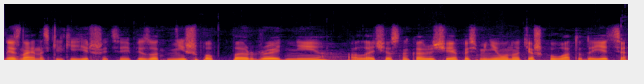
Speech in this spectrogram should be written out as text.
Не знаю, наскільки гірше цей епізод, ніж попередній, але, чесно кажучи, якось мені воно тяжкувато дається.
